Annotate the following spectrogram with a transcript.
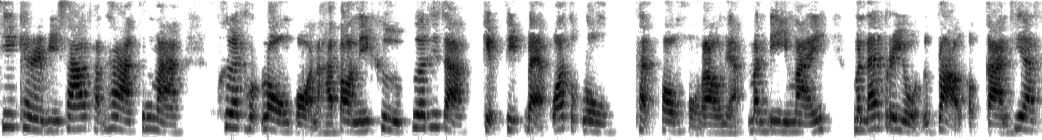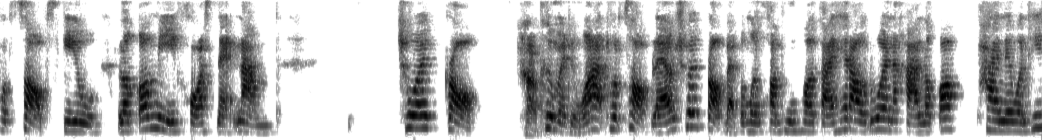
ที่ c a r e v i s a พัฒนาขึ้นมา เพื่อทดลองก่อนนะคะ ตอนนี้คือเพื่อที่จะเก็บ feedback ว่าตกลงแพลตฟอร์มของเราเนี่ย มันดีไหม มันได้ประโยชน์หรือเปล่ากับการที่จะทดสอบ skill แล้วก็มีคอร์สแนะนำช่วยกรอกครับคือหมายถึงว่าทดสอบแล้วช่วยกรอกแบบประเมินความพึงพอใจให้เราด้วยนะคะ แล้วก็ภายในวันที่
